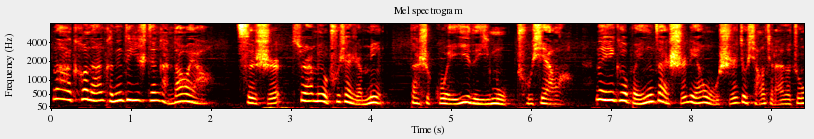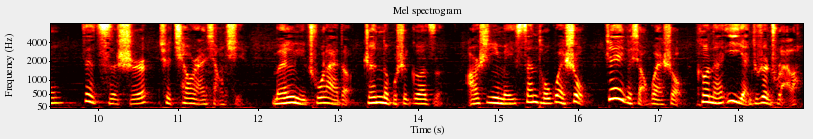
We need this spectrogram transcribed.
那柯南肯定第一时间赶到呀。此时虽然没有出现人命，但是诡异的一幕出现了：那一个本应在十点五十就响起来的钟，在此时却悄然响起。门里出来的真的不是鸽子，而是一枚三头怪兽。这个小怪兽，柯南一眼就认出来了，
